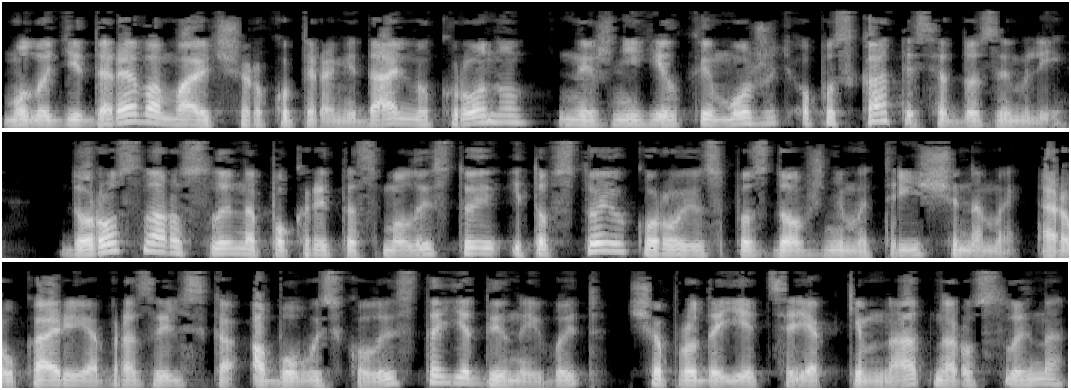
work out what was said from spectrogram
Молоді дерева мають широкопірамідальну крону, нижні гілки можуть опускатися до землі. Доросла рослина покрита смолистою і товстою корою з поздовжніми тріщинами, араукарія бразильська або вузьколиста єдиний вид, що продається як кімнатна рослина.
